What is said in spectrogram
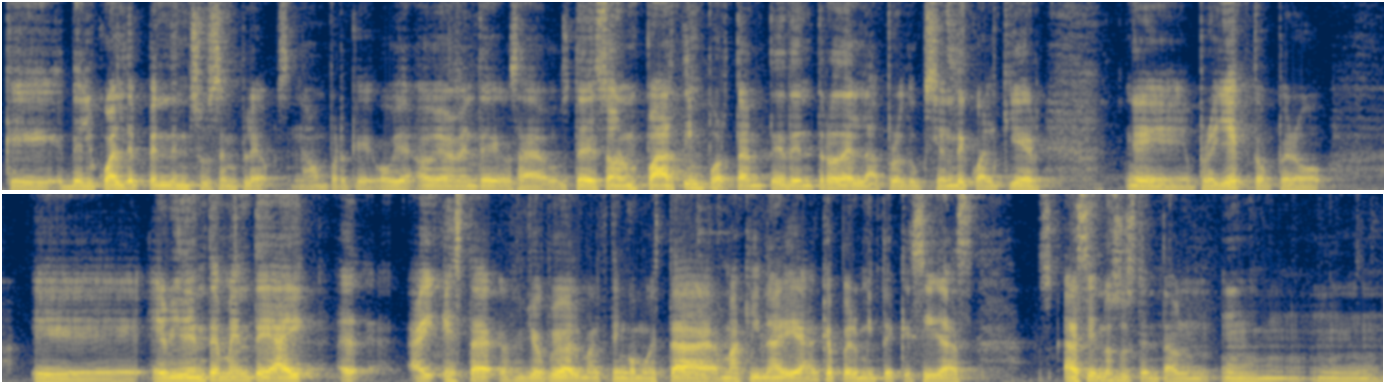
que, del cual dependen sus empleos, ¿no? Porque obviamente, o sea, ustedes son parte importante dentro de la producción de cualquier eh, proyecto, pero eh, evidentemente hay, eh, hay esta, yo veo el marketing como esta maquinaria que permite que sigas haciendo sustentable un,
